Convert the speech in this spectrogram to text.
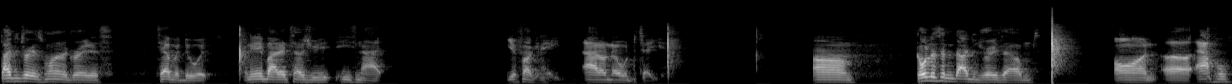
Dr. Dre is one of the greatest to ever do it. And anybody that tells you he's not, you're fucking hating. I don't know what to tell you. Um, go listen to Dr. Dre's albums on uh, Apple,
